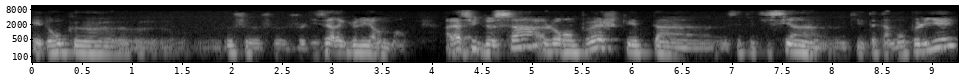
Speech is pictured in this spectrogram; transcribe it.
et donc euh, je, je, je, lisais régulièrement. À la suite de ça, Laurent Puech, qui est un zététicien qui était à Montpellier,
